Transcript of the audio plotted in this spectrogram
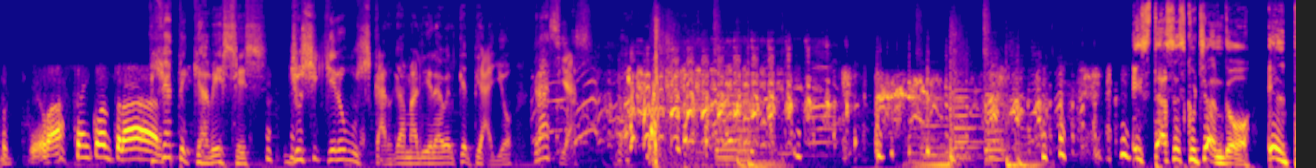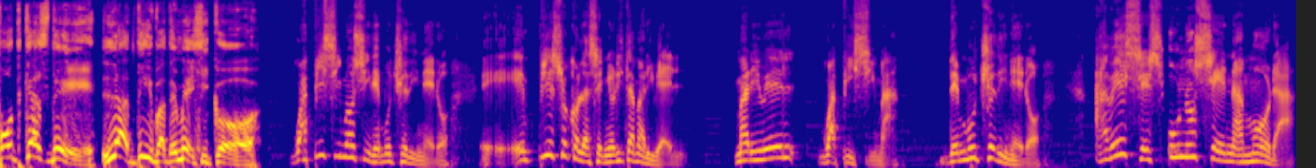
porque vas a encontrar. fíjate que a veces yo sí quiero buscar, Gamaliel, a ver qué te hallo. Gracias. Estás escuchando el podcast de La Diva de México. Guapísimos y de mucho dinero. Eh, empiezo con la señorita Maribel. Maribel, guapísima, de mucho dinero. A veces uno se enamora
